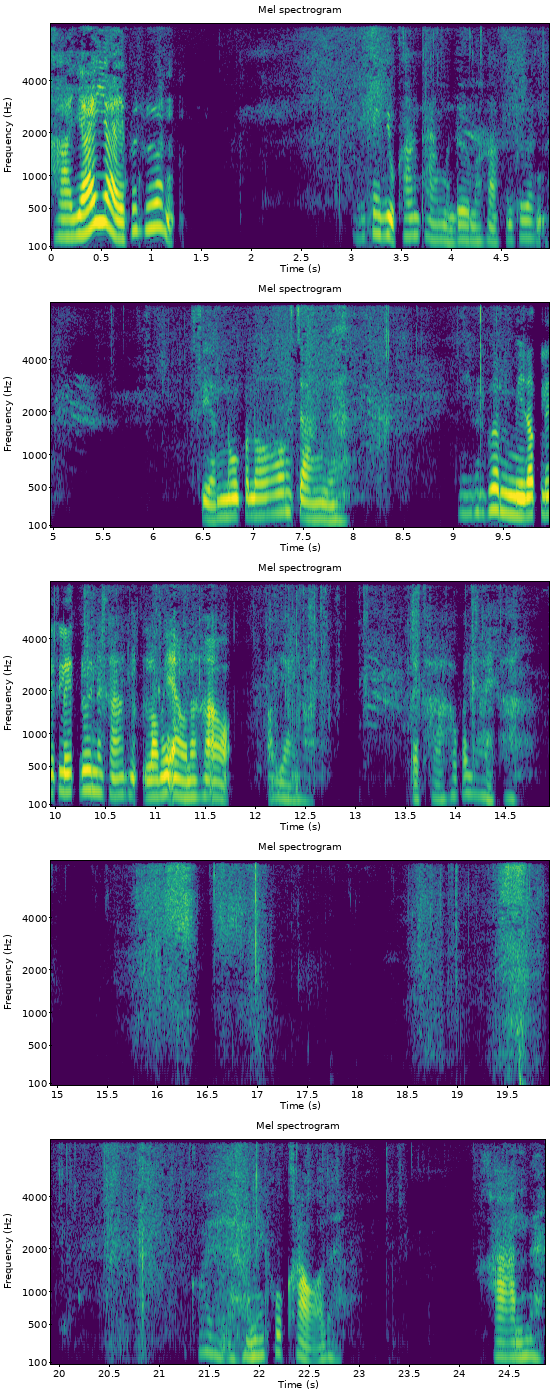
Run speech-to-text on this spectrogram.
ขาย้ายใหญ่เพื่อนๆ นี่ก็อยู่ข้างทางเหมือนเดิมอะค่ะเพื่อนๆ สียงนกก็ร้องจังเลยนี่เพื่อนๆมีล็อกเล็ก ๆ ด้วยนะคะ เราไม่เอานะคะ เอาเอาใหญ่หน่อยแต่ขาเขาก็ใหญ่ค่ะ ก็อันนี้คุกเข่าเลยคานเลย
